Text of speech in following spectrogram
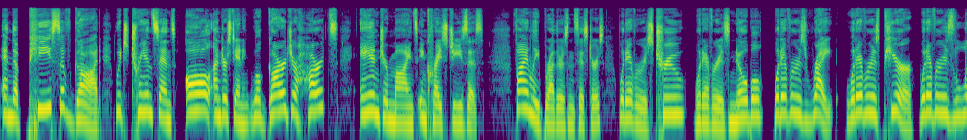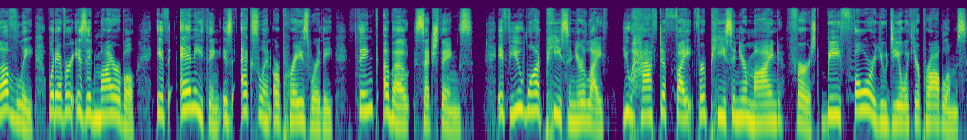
and the peace of God, which transcends all understanding, will guard your hearts and your minds in Christ Jesus. Finally, brothers and sisters, whatever is true, whatever is noble, whatever is right, whatever is pure, whatever is lovely, whatever is admirable, if anything is excellent or praiseworthy, think about such things. If you want peace in your life, you have to fight for peace in your mind first before you deal with your problems.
